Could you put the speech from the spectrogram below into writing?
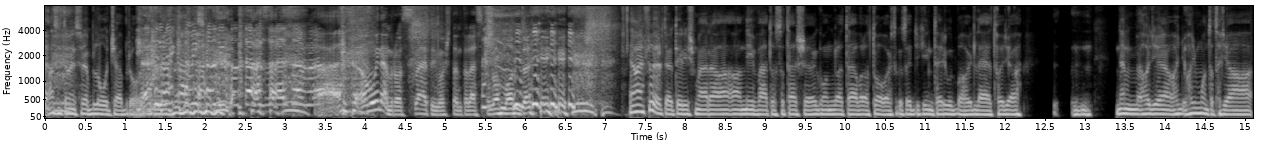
Azt hittem, hogy blowjobról. Nekem is az jutott el Amúgy nem rossz, lehet, hogy mostantól ezt fogom mondani. Ja, mert flörtöltél is már a, a névváltoztatás gondolatával, a olvastuk az egyik interjútban, hogy lehet, hogy a nem, hogy, hogy, hogy mondtad, hogy a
